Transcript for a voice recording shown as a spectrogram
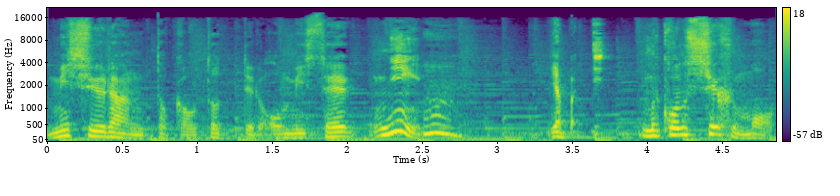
ミシュランとかを取ってるお店に、うん。やっぱい向こうのシェフも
